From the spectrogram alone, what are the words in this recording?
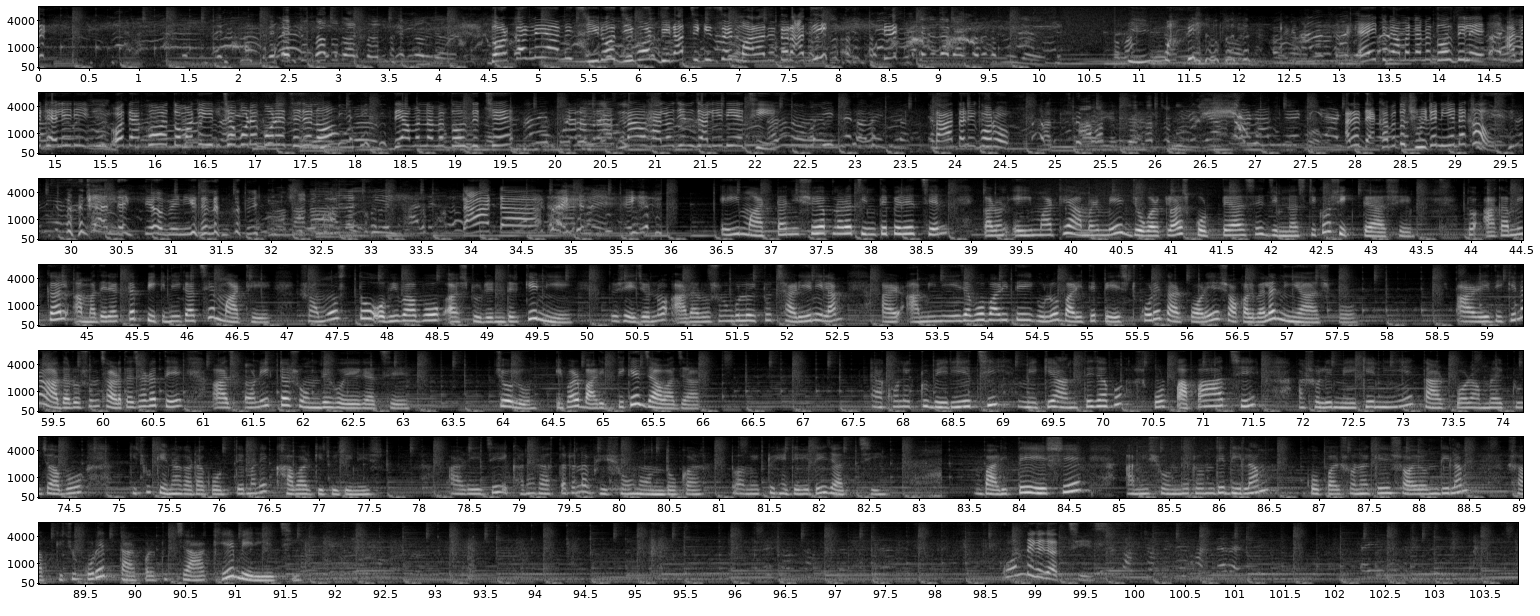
দরকার নেই, আমি চিরজীবন বিনা চিকিৎসায় মারা যেতে রাজি। এই তুমি আমার নামে দোষ দিলে আমি ঠেলিনি। ও দেখো তোমাকে ইচ্ছা করে করেছে যেন। দিয়ে আমার নামে দোষ দিচ্ছে। নাও হ্যালোজিন জ্বালিয়ে দিয়েছি। তাড়াতাড়ি করো। আরে দেখাবে তো ছুরিটা নিয়ে দেখাও। দেখতে হবে নিয়ে টাটা। এখানে। এই মাঠটা নিশ্চয়ই আপনারা চিনতে পেরেছেন, কারণ এই মাঠে আমার মেয়ে যোগার ক্লাস করতে আসে, জিমনাস্টিকও শিখতে আসে। তো আগামীকাল আমাদের একটা পিকনিক আছে মাঠে, সমস্ত অভিভাবক আর স্টুডেন্টদেরকে নিয়ে। তো সেই জন্য আদা রসুনগুলো একটু ছাড়িয়ে নিলাম, আর আমি নিয়ে যাব বাড়িতে এইগুলো বাড়িতে পেস্ট করে তারপরে সকালবেলা নিয়ে আসব। আর এদিকে না, আদা রসুন ছাড়াতে ছাড়াতে আজ অনেকটা সন্ধে হয়ে গেছে। চলুন, এবার বাড়ির দিকে যাওয়া যাক। এখন একটু বেরিয়েছি, মেয়েকে আনতে যাব। ওর পাপা আছে, আসলে মেয়েকে নিয়ে তারপর আমরা একটু যাব কিছু কেনাকাটা করতে মানে খাবার কিছু জিনিস। আর এই যে এখানে রাস্তাটা না ভীষণ অন্ধকার, তো আমি একটু হেঁটে হেঁটেই যাচ্ছি। বাড়িতে এসে আমি সন্ধে টন্ধে দিলাম, গোপাল সোনাকে শয়ন দিলাম সব কিছু করে তারপর একটু চা খেয়ে বেরিয়েছি। দিকে যাচ্ছিস।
